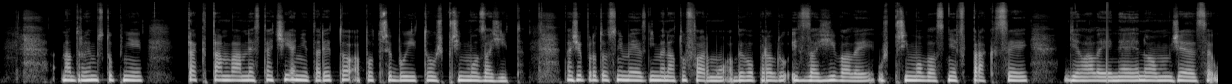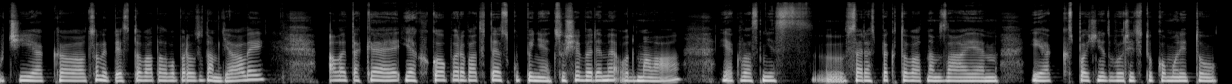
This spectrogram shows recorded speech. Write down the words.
Na druhém stupni tak tam vám nestačí ani tady to a potřebují to už přímo zažít. Takže proto s nimi jezdíme na tu farmu, aby opravdu i zažívali, už přímo vlastně v praxi dělali nejenom, že se učí, jak co vypěstovat, ale opravdu to tam dělali, ale také jak kooperovat v té skupině, což je vedeme od malá, jak vlastně se respektovat navzájem, jak společně tvořit tu komunitu,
